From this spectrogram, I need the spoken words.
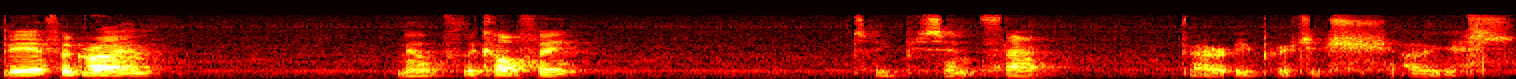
beer for Graham, milk for the coffee, 2% fat. Very British, oh yes.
